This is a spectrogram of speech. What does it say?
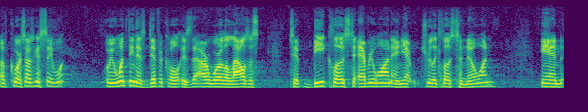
Of course, I was going to say, one, I mean, one thing that's difficult is that our world allows us to be close to everyone and yet truly close to no one. And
